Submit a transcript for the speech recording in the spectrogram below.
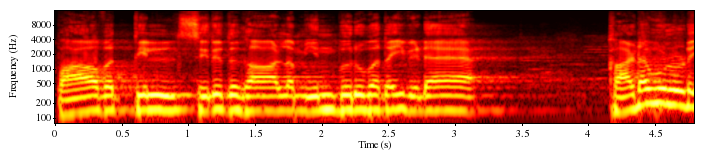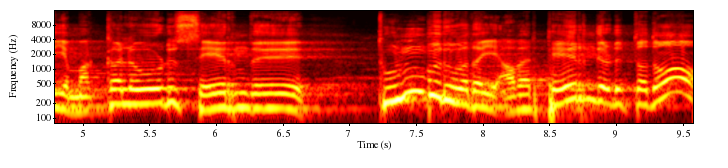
பாவத்தில் சிறிது காலம் இன்புறுவதை விட கடவுளுடைய மக்களோடு சேர்ந்து துன்புறுவதை அவர் தேர்ந்தெடுத்ததும்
